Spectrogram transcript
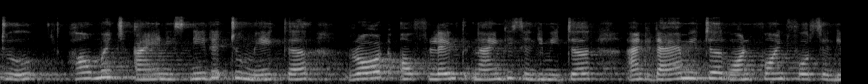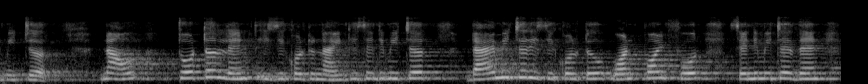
2 How much iron is needed to make a rod of length 90 centimeter and diameter 1.4 centimeter? Now total length is equal to 90 centimeter, diameter is equal to 1.4 centimeter, then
